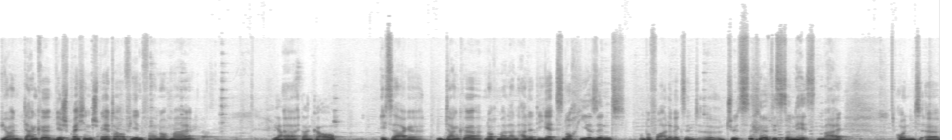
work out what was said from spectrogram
Björn, danke. Wir sprechen später auf jeden Fall nochmal. Ja, Äh, danke auch. Ich sage danke nochmal an alle, die jetzt noch hier sind. Und bevor alle weg sind, äh, tschüss, bis zum nächsten Mal. Und äh,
